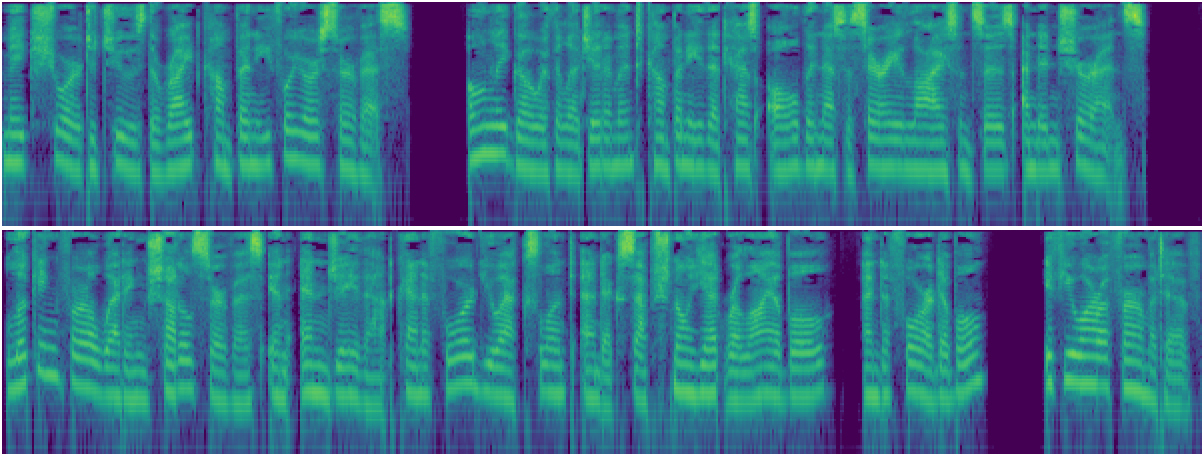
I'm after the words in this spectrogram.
Make sure to choose the right company for your service. Only go with a legitimate company that has all the necessary licenses and insurance. Looking for a wedding shuttle service in NJ that can afford you excellent and exceptional yet reliable and affordable? If you are affirmative,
